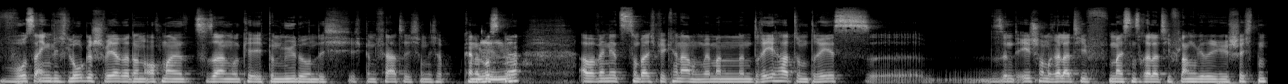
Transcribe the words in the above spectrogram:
wo es eigentlich logisch wäre, dann auch mal zu sagen, okay, ich bin müde und ich, ich bin fertig und ich habe keine Lust mhm. mehr. Aber wenn jetzt zum Beispiel, keine Ahnung, wenn man einen Dreh hat und Drehs äh, sind eh schon relativ, meistens relativ langwierige Geschichten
